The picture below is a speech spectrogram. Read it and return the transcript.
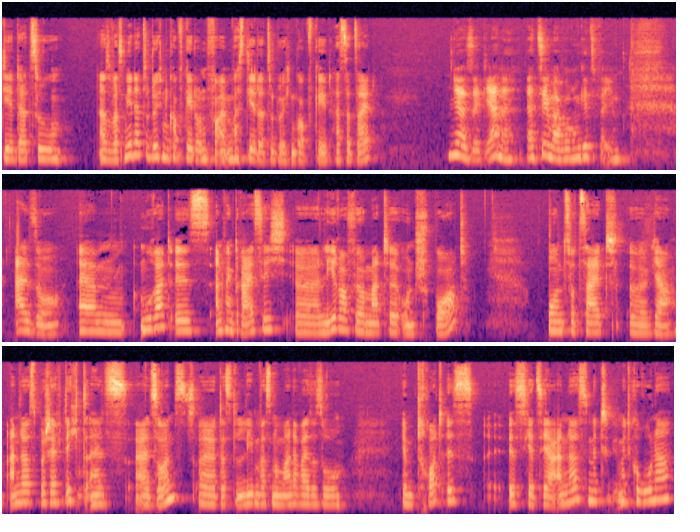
dir dazu, also was mir dazu durch den Kopf geht und vor allem, was dir dazu durch den Kopf geht. Hast du Zeit? Ja, sehr gerne. Erzähl mal, worum geht's bei ihm? Also, ähm, Murat ist Anfang 30, äh, Lehrer für Mathe und Sport und zurzeit äh, ja, anders beschäftigt als, als sonst. Äh, das Leben, was normalerweise so im Trott ist, ist jetzt ja anders mit, mit Corona.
